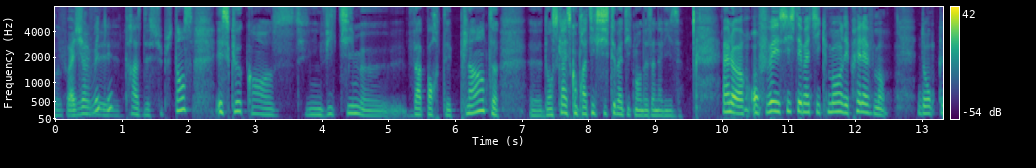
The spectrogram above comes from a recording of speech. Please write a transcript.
Il faut agir vite. Les traces des substances. Est-ce que quand une victime euh, va porter plainte, euh, dans ce cas, est-ce qu'on pratique systématiquement des analyses? Alors, on fait systématiquement des prélèvements. Donc,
